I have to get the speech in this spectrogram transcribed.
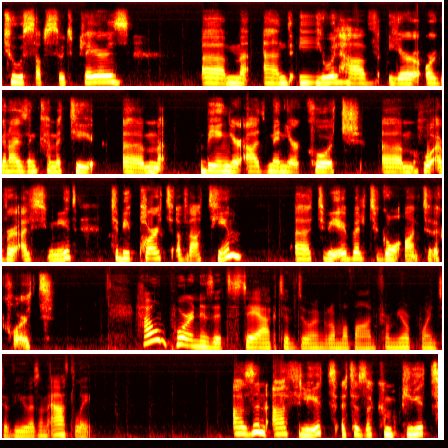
two substitute players, um, and you will have your organizing committee, um, being your admin, your coach, um, whoever else you need, to be part of that team, uh, to be able to go onto the court. How important is it to stay active during Ramadan from your point of view as an athlete? as an athlete it is a complete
